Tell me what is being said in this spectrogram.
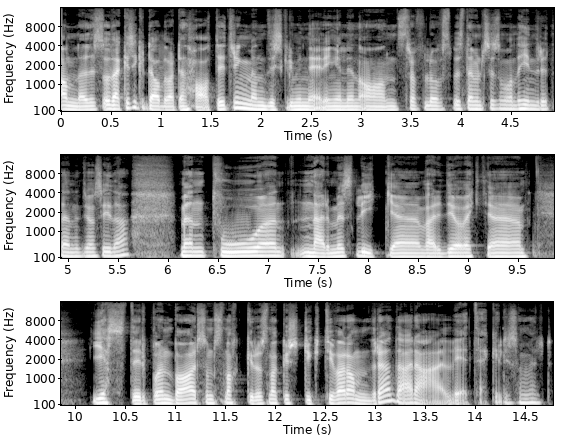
annerledes. Og det er ikke sikkert det hadde vært en hatytring, men diskriminering eller en annen straffelovsbestemmelse som hadde hindret henne til å si det. Men to eh, nærmest likeverdige og vektige gjester på en bar som snakker og snakker stygt til hverandre, der er, vet jeg ikke liksom helt.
